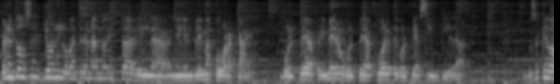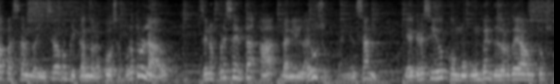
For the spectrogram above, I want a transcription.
Pero entonces Johnny lo va entrenando en, esta, en, la, en el emblema Cobra Kai. Golpea primero, golpea fuerte, golpea sin piedad. Entonces, ¿qué va pasando allí? Se va complicando la cosa. Por otro lado, se nos presenta a Daniel Laruso, Daniel San, que ha crecido como un vendedor de autos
